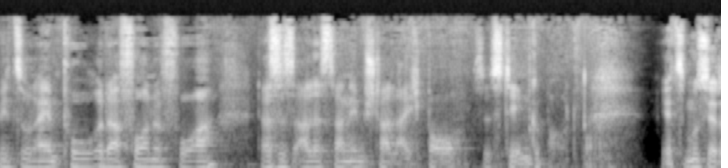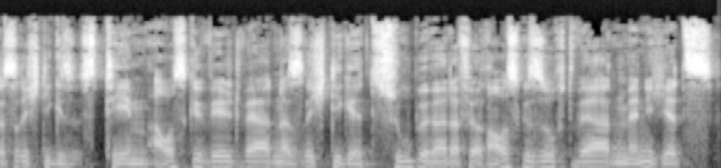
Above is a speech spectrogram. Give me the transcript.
mit so einer Empore da vorne vor. Das ist alles dann im Stahlleichtbausystem gebaut worden. Jetzt muss ja das richtige System ausgewählt werden, das richtige Zubehör dafür rausgesucht werden. Wenn ich jetzt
